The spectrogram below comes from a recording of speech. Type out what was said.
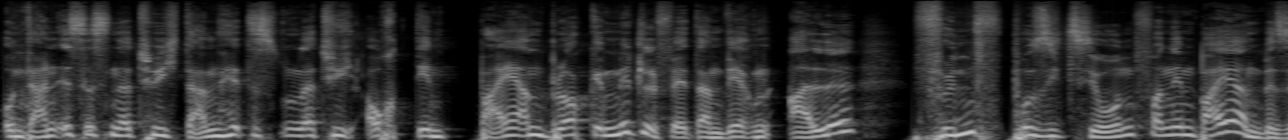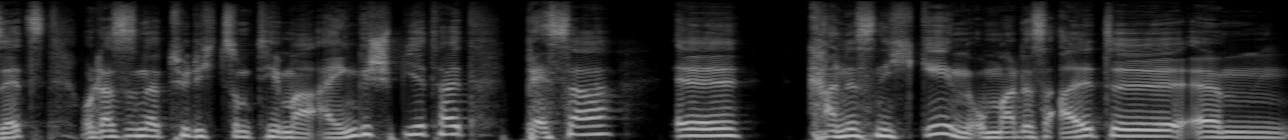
Und dann ist es natürlich, dann hättest du natürlich auch den Bayern-Block im Mittelfeld. Dann wären alle fünf Positionen von den Bayern besetzt. Und das ist natürlich zum Thema Eingespieltheit. Besser äh, kann es nicht gehen, um mal das alte ähm,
